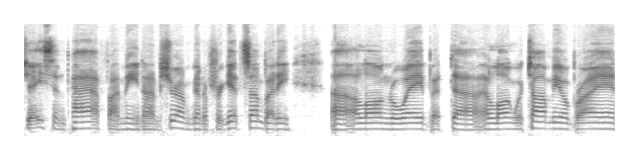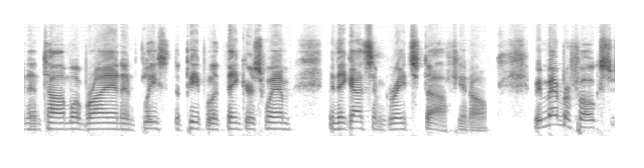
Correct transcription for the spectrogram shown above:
Jason Paff. I mean, I'm sure I'm going to forget somebody uh, along the way, but uh, along with Tommy O'Brien and Tom O'Brien and please the people at Thinkorswim, I mean, they got some great stuff. You know, remember, folks,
